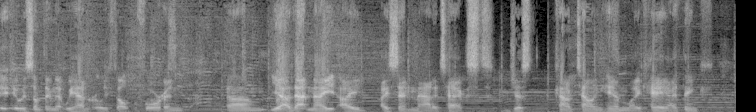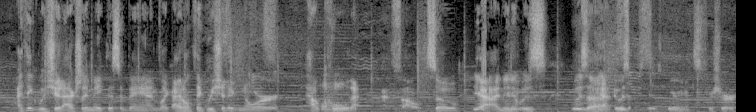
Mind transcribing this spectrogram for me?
it, it was something that we hadn't really felt before, and um, yeah, that night I I sent Matt a text just kind of telling him like, hey, I think I think we should actually make this a band. Like, I don't think we should ignore how Mhm. cool that, that felt. So yeah, I mean, it was it was a Yeah. it was a experience for sure.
